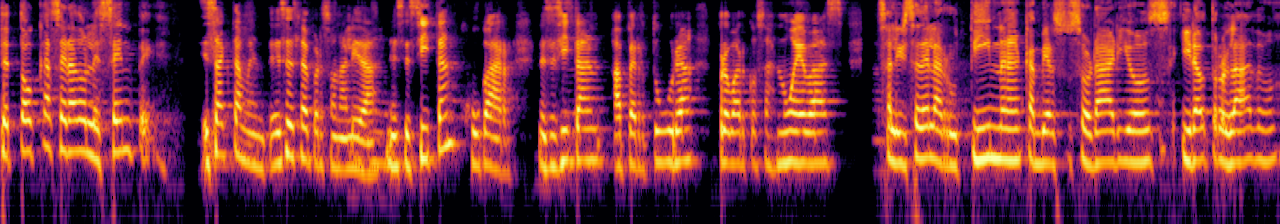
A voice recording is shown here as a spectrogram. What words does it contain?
te toca ser adolescente. Exactamente, esa es la personalidad. Necesitan jugar, necesitan apertura, probar cosas nuevas. Salirse de la rutina, cambiar sus horarios, ir a otro lado.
